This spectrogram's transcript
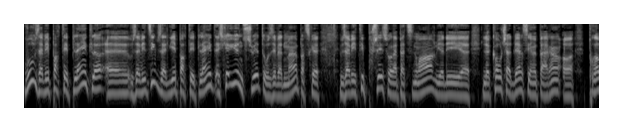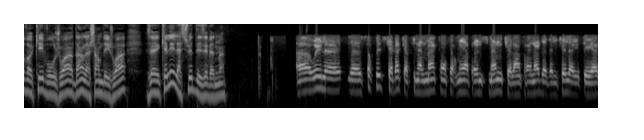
vous, vous, avez porté plainte, là. Euh, vous avez dit que vous alliez porter plainte. Est-ce qu'il y a eu une suite aux événements? Parce que vous avez été poussé sur la patinoire. Il y a des euh, le coach adverse et un parent a provoqué vos joueurs dans la chambre des joueurs. quelle est la suite des événements? Euh, oui, le, le Sortie du Québec a finalement confirmé après une semaine que l'entraîneur de Valleyfield a été euh,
